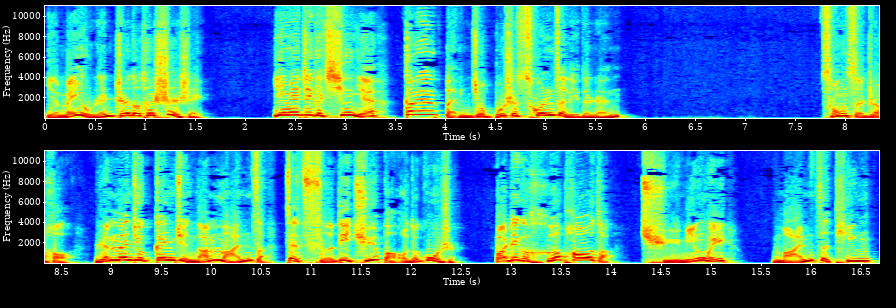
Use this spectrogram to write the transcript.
也没有人知道他是谁。因为这个青年根本就不是村子里的人。从此之后，人们就根据南蛮子在此地取宝的故事，把这个河泡子取名为蛮子厅。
